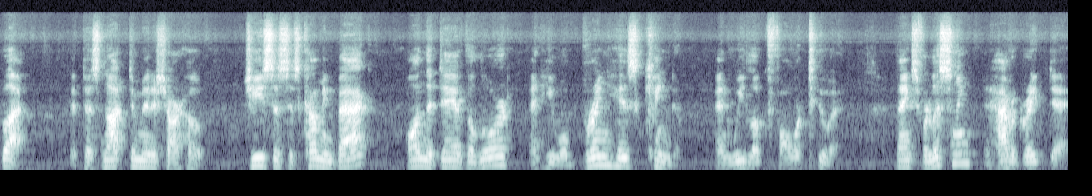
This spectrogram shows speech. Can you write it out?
But it does not diminish our hope. Jesus is coming back on the day of the Lord, and he will bring his kingdom, and we look forward to it. Thanks for listening, and have a great day.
